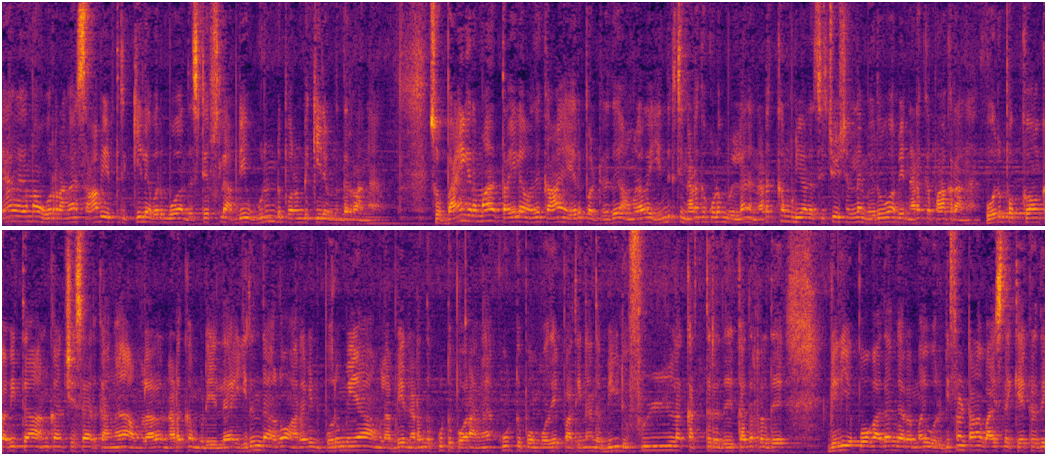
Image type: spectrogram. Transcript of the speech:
வேக வேகமாக ஓடுறாங்க. சாவி எடுத்துகிட்டு கீழே வரும்போது அந்த ஸ்டெப்ஸில் அப்படியே உருண்டு புரண்டு கீழே விழுந்துடுறாங்க. ஸோ பயங்கரமாக தலையில் வந்து காயம் ஏற்பட்டுருது. அவங்களால எந்திரிச்சு நடக்கக்கூட முடியல. அந்த நடக்க முடியாத சுச்சுவேஷனில் மெதுவாக அப்படியே நடக்க பார்க்குறாங்க. ஒரு பக்கம் கவிதா அன்கான்ஷியஸாக இருக்காங்க. அவங்களால நடக்க முடியல. இருந்தாலும் அரவிந்த் பொறுமையாக அவங்கள அப்படியே நடந்து கூட்டு போகிறாங்க கூட்டு போகும்போதே பார்த்தீங்கன்னா அந்த வீடு ஃபுல்லாக கத்துறது கதறது வெளியே போகாதங்கிற மாதிரி ஒரு டிஃப்ரெண்ட்டான வாய்ஸில் கேட்குறது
